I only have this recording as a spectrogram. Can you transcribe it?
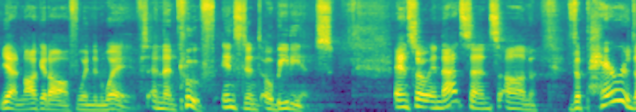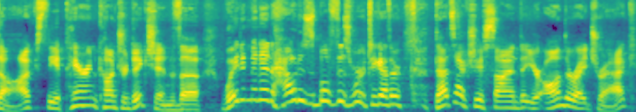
"Yeah, knock it off, wind and waves," and then poof, instant obedience. And so, in that sense, um, the paradox, the apparent contradiction, the wait a minute, how does both this work together? That's actually a sign that you're on the right track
